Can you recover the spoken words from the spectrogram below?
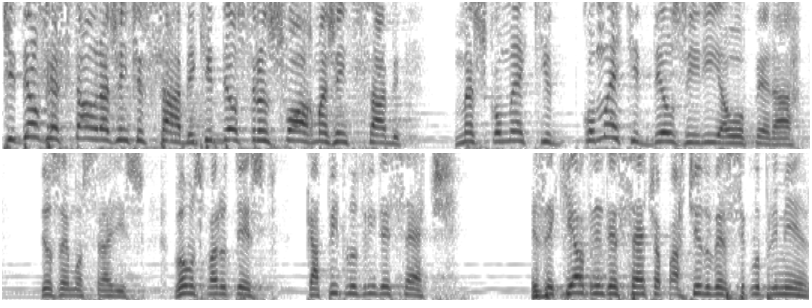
Que Deus restaura, a gente sabe, que Deus transforma, a gente sabe. Mas como é que, como é que Deus iria operar? Deus vai mostrar isso. Vamos para o texto, capítulo 37. Ezequiel 37, a partir do versículo 1.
